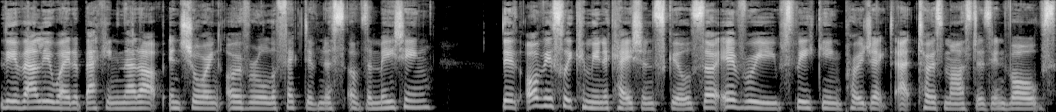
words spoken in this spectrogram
the evaluator backing that up, ensuring overall effectiveness of the meeting. There's obviously communication skills. So every speaking project at Toastmasters involves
